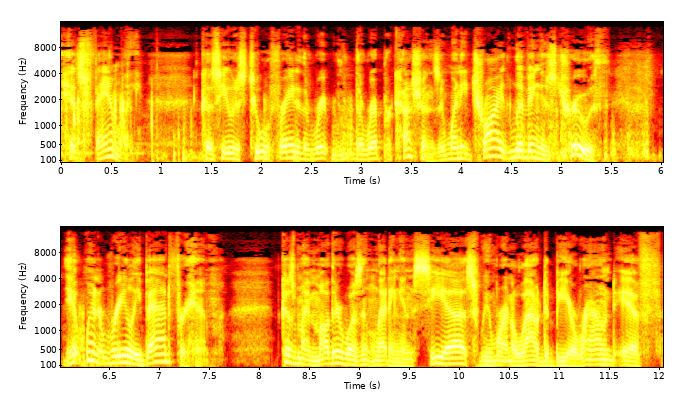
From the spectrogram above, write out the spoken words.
his family because he was too afraid of the re- the repercussions. And when he tried living his truth, it went really bad for him because my mother wasn't letting him see us. We weren't allowed to be around if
